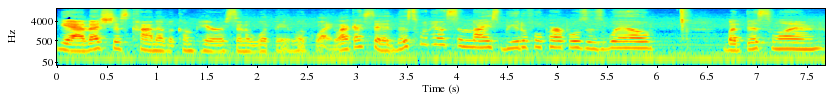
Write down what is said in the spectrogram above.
yeah, that's just kind of a comparison of what they look like. Like I said, this one has some nice, beautiful purples as well. But this one,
